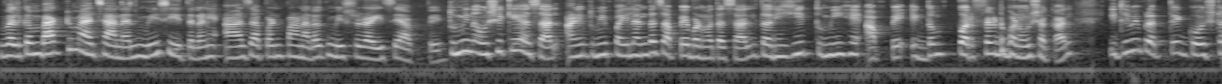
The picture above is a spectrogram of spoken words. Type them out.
Welcome back to my channel. मी शीतल आणि आज आपण पाहणार आहोत मिश्र डाळीचे आप्पे. तुम्ही नवशिके असाल आणि तुम्ही पहिल्यांदाच आप्पे बनवत असाल तरीही तुम्ही हे आप्पे एकदम परफेक्ट बनवू शकाल. इथे मी प्रत्येक गोष्ट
